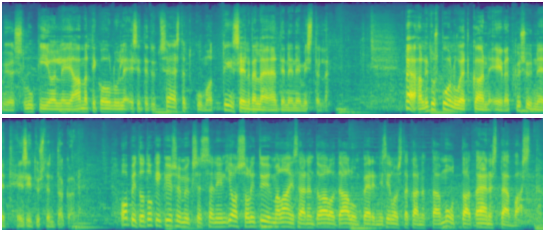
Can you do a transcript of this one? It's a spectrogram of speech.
myös lukioille ja ammattikouluille esitetyt säästöt kumottiin selvällä äänten enemmistöllä. Päähallituspuolueetkaan eivät pysyneet esitysten takana. Opintotukikysymyksessä, niin jos oli tyhmä lainsäädäntöaloite alun perin, niin silloin sitä kannattaa muuttaa tai äänestää vastaan.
